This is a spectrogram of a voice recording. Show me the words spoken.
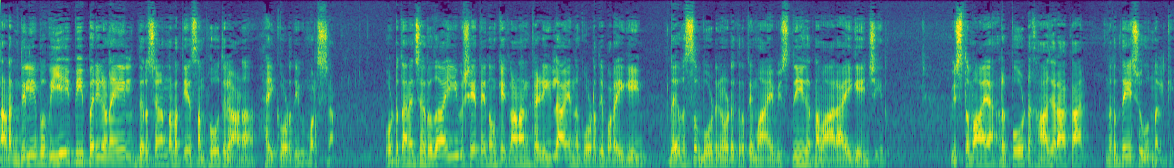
നടൻ ദിലീപ് വി ഐ പി പരിഗണനയിൽ ദർശനം നടത്തിയ സംഭവത്തിലാണ് ഹൈക്കോടതി വിമർശനം. ഒട്ടുതന്നെ ചെറുതായി ഈ വിഷയത്തെ നോക്കിക്കാണാൻ കഴിയില്ല എന്ന് കോടതി പറയുകയും ദേവസ്വം ബോർഡിനോട് കൃത്യമായ വിശദീകരണം ആരായുകയും ചെയ്തു. വിശദമായ റിപ്പോർട്ട് ഹാജരാക്കാൻ നിർദ്ദേശവും നൽകി.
